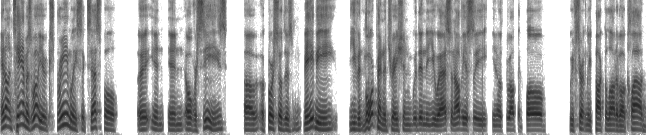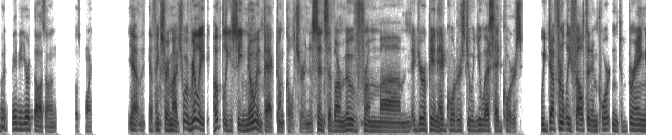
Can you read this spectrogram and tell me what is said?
and on TAM as well. You're extremely successful uh, in in overseas. Uh, of course, so there's maybe even more penetration within the US and obviously, you know, throughout the globe. We've certainly talked a lot about cloud, but maybe your thoughts on those points. Yeah, yeah, thanks very much. Well, really, hopefully you see no impact on culture in the sense of our move from um, a European headquarters to a US headquarters. We definitely felt it important to bring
